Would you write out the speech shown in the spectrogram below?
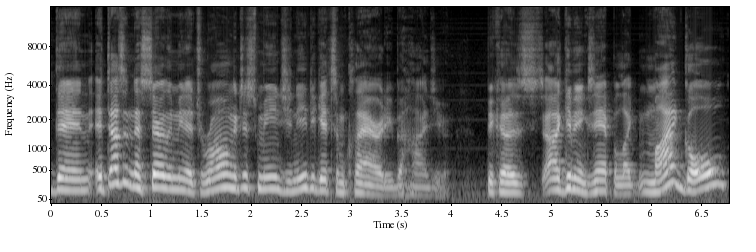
then it doesn't necessarily mean it's wrong. It just means you need to get some clarity behind you. Because I'll give you an example. Like my goal,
